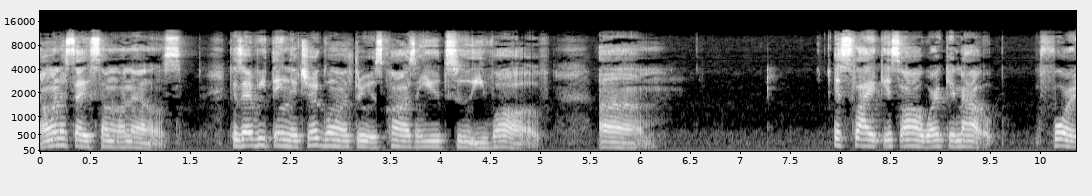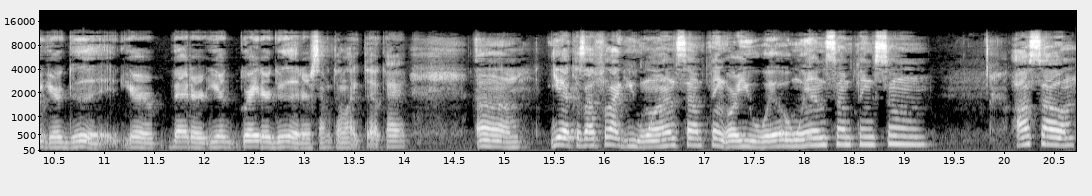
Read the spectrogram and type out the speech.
I want to say someone else because everything that you're going through is causing you to evolve. Um, it's like it's all working out for your good, your better, your greater good, or something like that. Okay. Um, yeah, because I feel like you won something or you will win something soon. Also,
